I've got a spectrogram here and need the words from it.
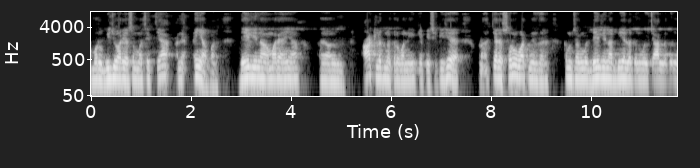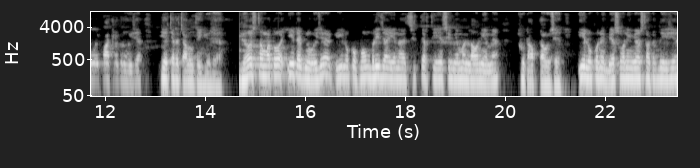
અમારું બીજું આર્ય સમાજ છે ત્યાં અને અહીંયા પણ. ડેઈલીના અમારે અહીંયા આઠ લગ્ન કરવાની કેપેસિટી છે. પણ અત્યારે શરૂઆતની અંદર કમસે કમ ડેઈલીના બે લગ્ન હોય, ચાર લગ્ન હોય, પાંચ લગ્ન હોય છે. એ અત્યારે ચાલુ થઈ ગયું છે. વ્યવસ્થામાં તો એ ટાઈપનું હોય છે કે એ લોકો ફોર્મ ભરી જાય એના સિત્તેરથી એંસી મહેમાન લાવવાની અમે છૂટ આપતા હોય છે. એ લોકોને બેસવાની વ્યવસ્થા કરી દઈએ છીએ.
